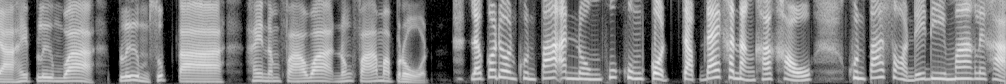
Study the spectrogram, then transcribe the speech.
ยาให้ปลื้มว่าปลื้มซุปตา ให้น้ำฟ้าว่าน้องฟ้ามาโปรด แล้วก็โดนคุณป้าอันง ผู้คุมกฎจับได้ขนังคาเขา คุณป้าสอนได้ดีมากเลยค่ะ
